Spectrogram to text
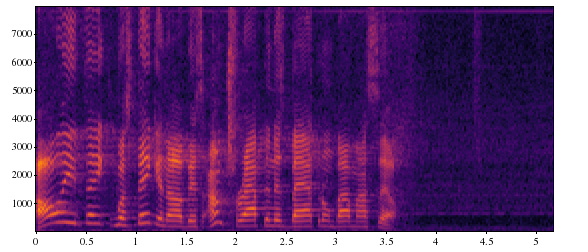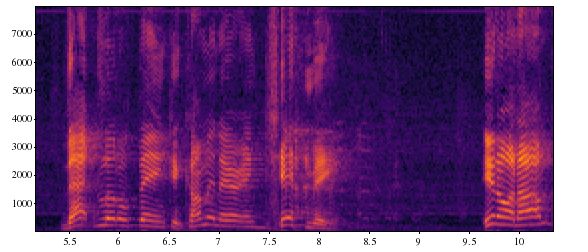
All he think, was thinking of is, I'm trapped in this bathroom by myself. That little thing can come in there and get me. You know, and I'm,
